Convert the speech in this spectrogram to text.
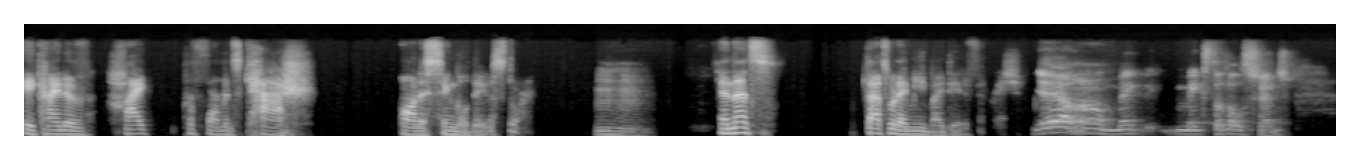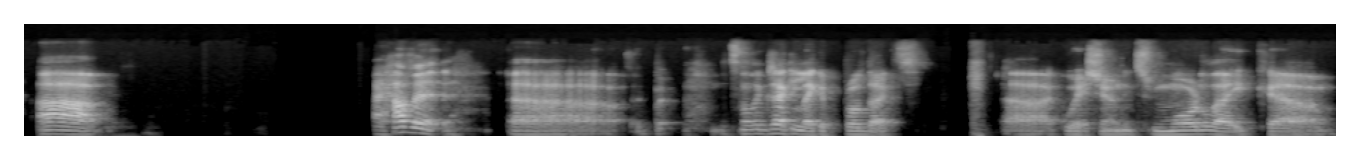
a kind of high performance cache on a single data store Mhm. and that's that's what i mean by data federation Yeah, no, no, make, makes total sense. Uh, I have a, uh, it's not exactly like a product uh, question. It's more like, um,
